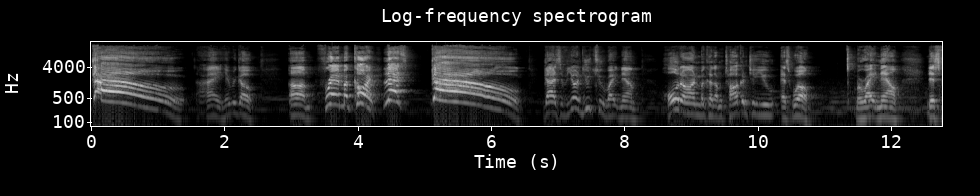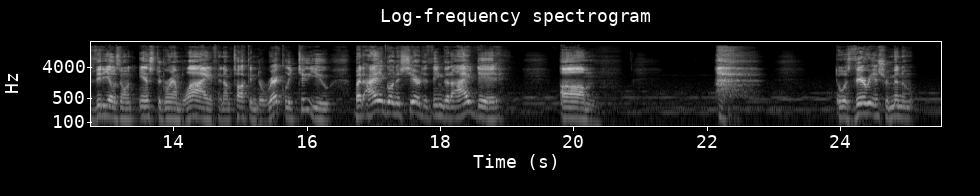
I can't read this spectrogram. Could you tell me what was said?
go! All right, here we go. Um, Fred McCoy, let's go! Guys, if you're on YouTube right now, hold on because I'm talking to you as well. But right now, this video is on Instagram Live and I'm talking directly to you. But I am going to share the thing that I did. Um, it was very instrumental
